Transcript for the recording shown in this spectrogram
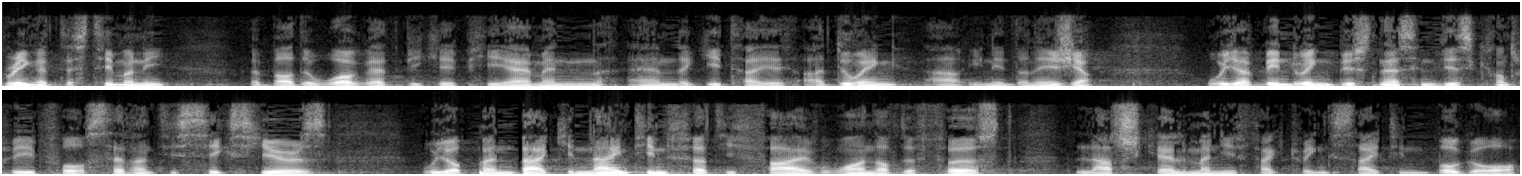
bring a testimony about the work that BKPM and, and Gita are doing uh, in Indonesia. We have been doing business in this country for 76 years. We opened back in 1935 one of the first large-scale manufacturing sites in Bogor,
